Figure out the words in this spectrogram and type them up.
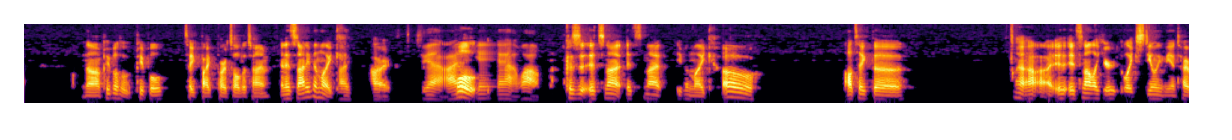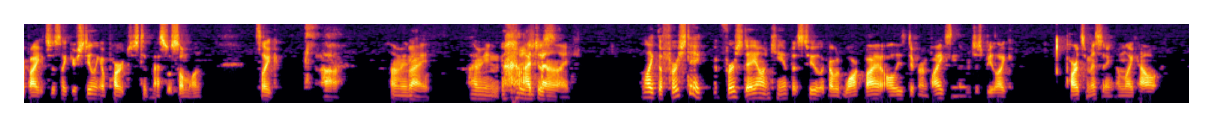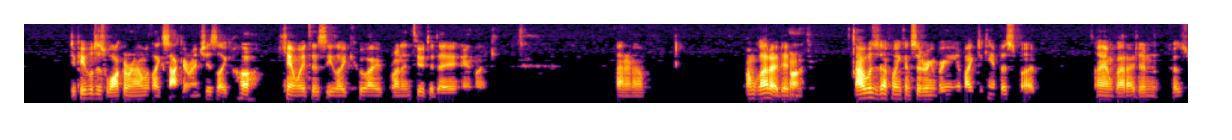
No, people people take bike parts all the time, and it's not even like Bike part. Yeah. I, Well- yeah, yeah. Wow. because it's not it's not even like oh, I'll take the. Uh, it- it's not like you're like stealing the entire bike. It's just like you're stealing a part just to mess with someone. It's like, Uh, I mean, right. I mean, I just like like the first day first day on campus too. Like I would walk by all these different bikes, and there would just be like parts missing. I'm like, how do people just walk around with like socket wrenches? Like, oh, can't wait to see like who I run into today, and like, I don't know. I'm glad I didn't. I was definitely considering bringing a bike to campus, but I am glad I didn't because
